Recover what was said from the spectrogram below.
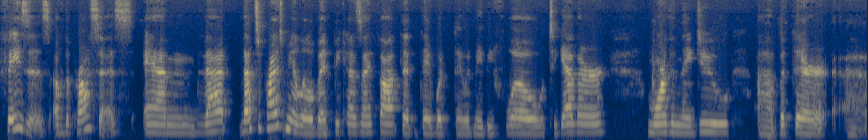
phases of the process, and that that surprised me a little bit because I thought that they would they would maybe flow together more than they do. Uh, but they're uh,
